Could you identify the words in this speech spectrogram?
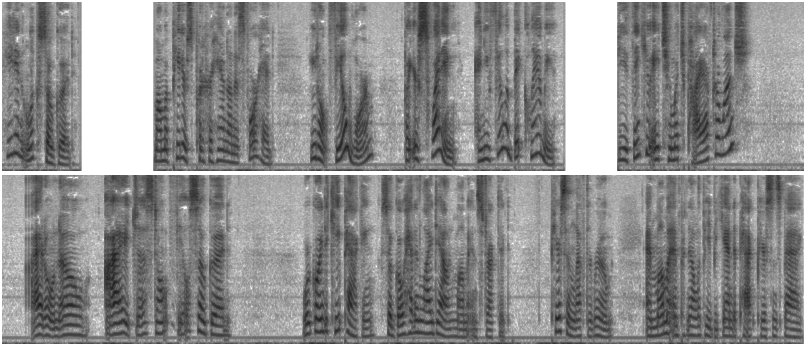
He didn't look so good. Mamma Peters put her hand on his forehead. You don't feel warm, but you're sweating and you feel a bit clammy. Do you think you ate too much pie after lunch? I don't know. I just don't feel so good. We're going to keep packing, so go ahead and lie down, Mama instructed. Pearson left the room, and Mama and Penelope began to pack Pearson's bag.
